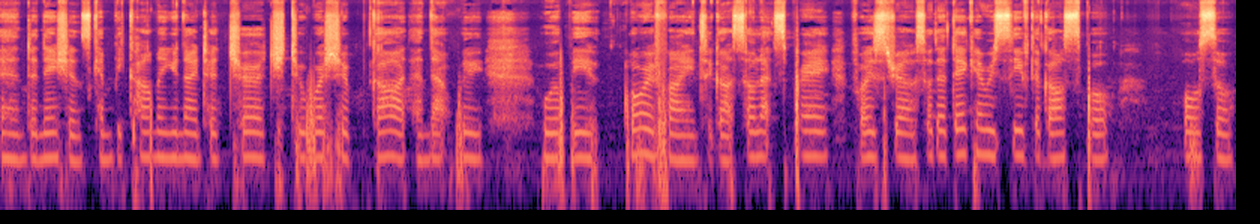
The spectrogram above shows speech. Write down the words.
and the nations can become a united church to worship God and that we will be glorifying to God. So, let's pray for Israel so that they can receive the gospel also,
